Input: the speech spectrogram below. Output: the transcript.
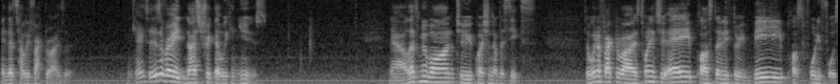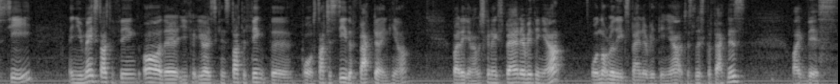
and that's how we factorize it. Okay, so this is a very nice trick that we can use. Now let's move on to question number six. So we're going to factorize 22a plus 33b plus 44c, and you may start to think, oh, there you, you guys can start to think the or start to see the factor in here. But again, I'm just going to expand everything out or not really expand everything out, just list the factors like this.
